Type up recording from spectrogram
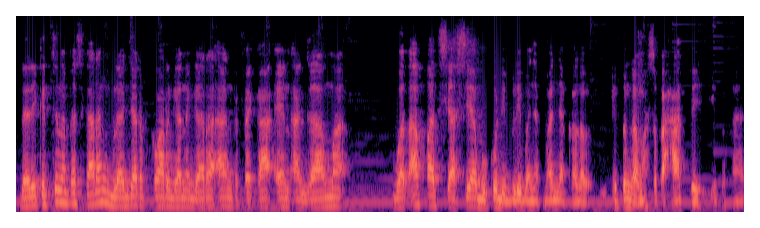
Dari kecil sampai sekarang belajar kewarganegaraan, PPKN, agama. Buat apa sia-sia buku dibeli banyak-banyak kalau itu nggak masuk ke hati gitu kan.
